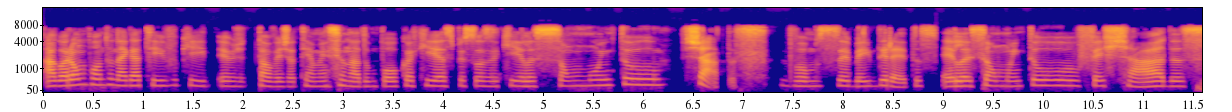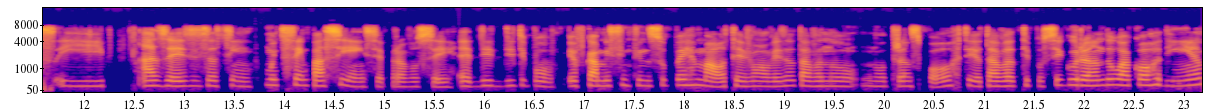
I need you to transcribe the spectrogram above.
Agora, um ponto negativo que eu talvez já tenha mencionado um pouco é que as pessoas aqui elas são muito chatas, vamos ser bem diretos. Elas são muito fechadas e às vezes, assim, muito sem paciência para você. É de, de, tipo, eu ficar me sentindo super mal. Teve uma vez eu tava no, no transporte, eu tava, tipo, segurando a cordinha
